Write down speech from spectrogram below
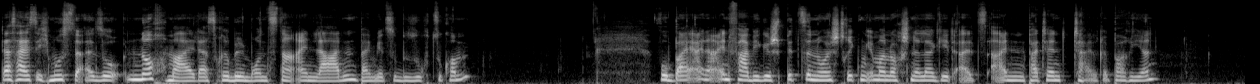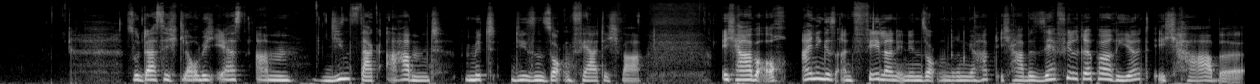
Das heißt, ich musste also nochmal das Ribbelmonster einladen, bei mir zu Besuch zu kommen. Wobei eine einfarbige Spitze neu stricken immer noch schneller geht als ein Patentteil reparieren. Sodass ich, glaube ich, erst am Dienstagabend mit diesen Socken fertig war. Ich habe auch einiges an Fehlern in den Socken drin gehabt. Ich habe sehr viel repariert. Ich habe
